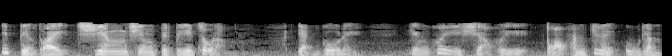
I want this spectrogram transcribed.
一定都爱清清白白做人。然而呢，经过社会。大环境的污染，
